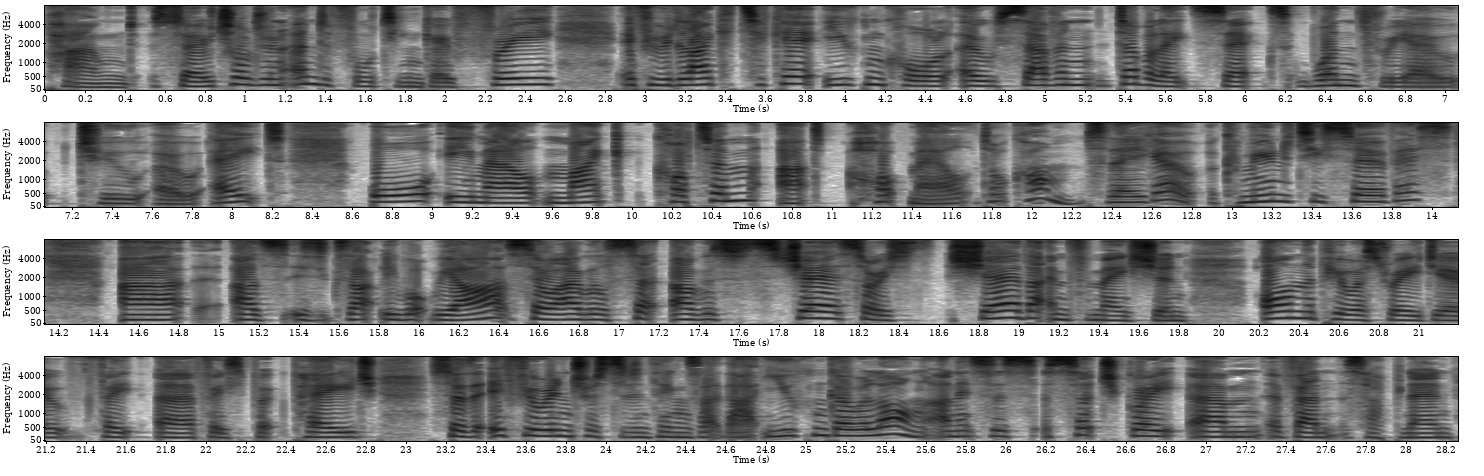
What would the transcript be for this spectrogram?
pound. So children under fourteen go free. If you would like a ticket, you can call 07 886 130 208 or email Mike Cottam at hotmail.com. So there you go, a community service, uh, as is exactly what we are. So I will set, I will share, sorry, share that information on the West Radio fa- uh, Facebook page, so that if you're interested in things like that, you can go along. And it's a, such a great um, event that's happening.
